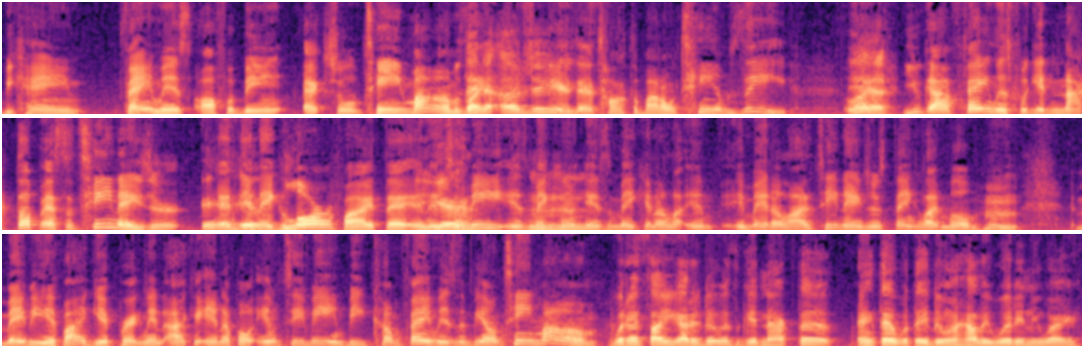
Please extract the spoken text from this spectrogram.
became famous off of being actual teen moms. They're like the OGs. They're, they're talked about on TMZ. Like, Yeah. you got famous for getting knocked up as a teenager, Yeah, and then it- they glorified that, and it, to me is making Mhm. is making a lot. It, it made a lot of teenagers think like, well, hmm, maybe if I get pregnant, I could end up on MTV and become famous and be on Teen Mom. Well, that's all you got to do is get knocked up. Ain't that what they do in Hollywood anyway?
